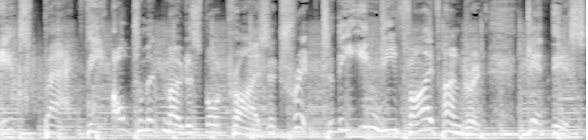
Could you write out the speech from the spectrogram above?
It's back, the ultimate motorsport prize, a trip to the Indy 500. Get this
